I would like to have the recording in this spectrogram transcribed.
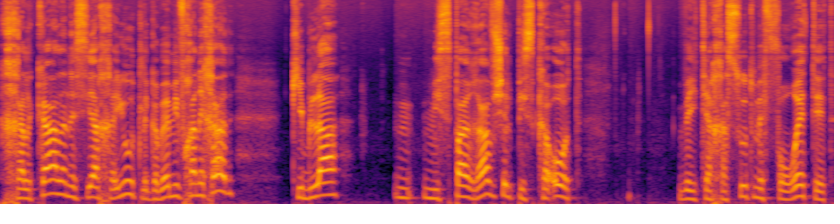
חלקה על הנשיאה חיות לגבי מבחן אחד, קיבלה מספר רב של פסקאות והתייחסות מפורטת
